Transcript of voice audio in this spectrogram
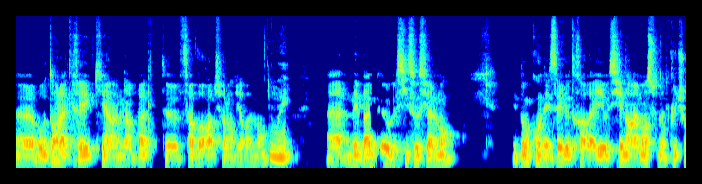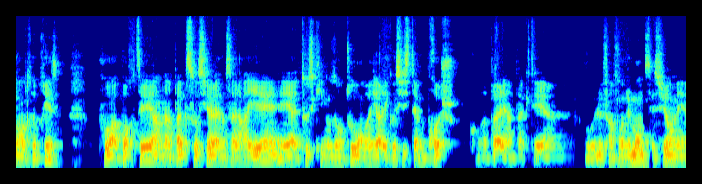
euh, autant la créer qui a un impact favorable sur l'environnement, mais pas que aussi socialement. Et donc on essaye de travailler aussi énormément sur notre culture d'entreprise pour apporter un impact social à nos salariés et à tout ce qui nous entoure, on va dire l'écosystème proche, qu'on va pas aller impacter le fin fond du monde, c'est sûr, mais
